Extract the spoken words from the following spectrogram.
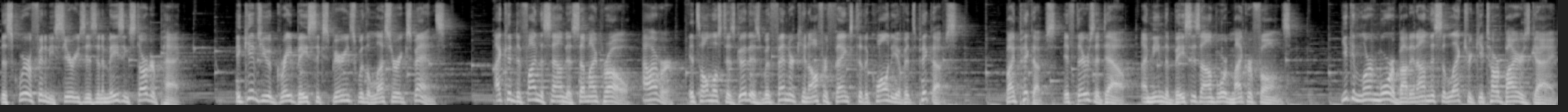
The Squier Affinity series is an amazing starter pack. It gives you a great bass experience with a lesser expense. I could define the sound as semi-pro, however, it's almost as good as with Fender can offer thanks to the quality of its pickups. By pickups, if there's a doubt, I mean the bass's onboard microphones. You can learn more about it on this electric guitar buyer's guide.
